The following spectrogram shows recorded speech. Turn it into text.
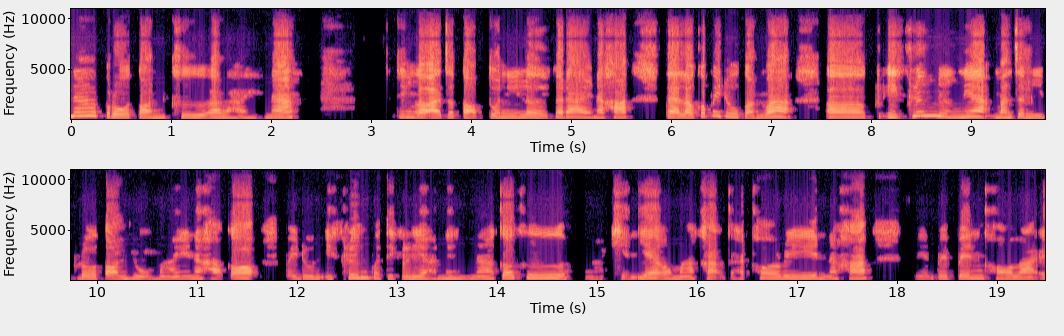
หน้าโปรตอนคืออะไรนะ จริงเราอาจจะตอบตัวนี้เลยก็ได้นะคะ แต่เราก็ไปดูก่อนว่าอีกครึ่งหนึ่งเนี่ยมันจะมีโปรตอนอยู่ไหมนะคะ ก็ไปดูอีกครึ่งปฏิกิริยาหนึ่งนะก็คือเขียนแยกออกมาค่ะก๊าซคลอรีนนะคะ เปลี่ยนไปเป็นคลอไรด์ไอ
